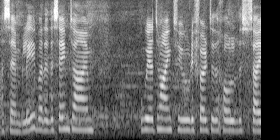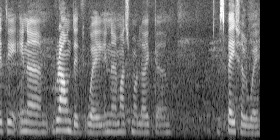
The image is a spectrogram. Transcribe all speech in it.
assembly, but at the same time, we are trying to refer to the whole of the society in a grounded way, in a much more like um, spatial way.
